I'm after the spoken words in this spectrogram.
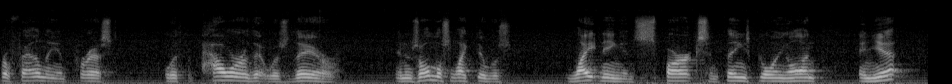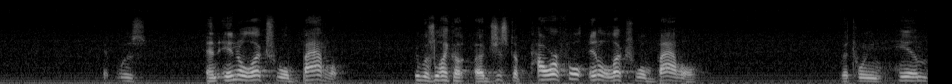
profoundly impressed with the power that was there. And it was almost like there was lightning and sparks and things going on. And yet, it was an intellectual battle. It was like a, a just a powerful intellectual battle between him,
